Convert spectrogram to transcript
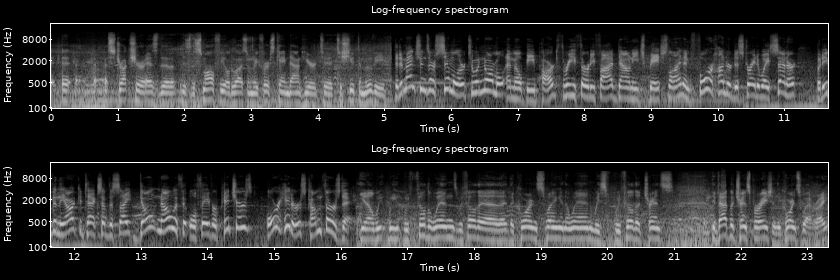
a, a structure as the as the small field was when we first came down here to, to shoot the movie. The dimensions are similar to a normal MLB park 335 down each baseline and 400 to straightaway center. But even the architects of the site don't know if it will favor pitchers or hitters come Thursday. You know, we, we, we feel the winds, we feel the, the, the corn swing in the wind, we, we feel the trans, the evapotranspiration, the corn sweat, right?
